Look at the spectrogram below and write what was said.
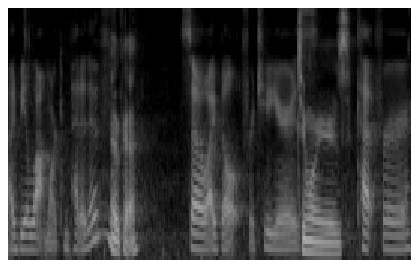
I'd be a lot more competitive. Okay. So I built for two years, Two more years. cut for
